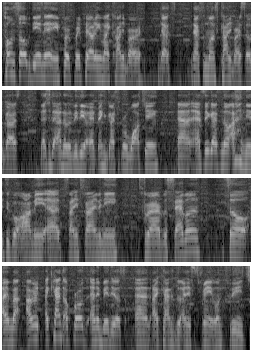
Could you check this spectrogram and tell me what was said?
tons of DNA for preparing my carnival next next month's carnival. So guys, that's the end of the video and thank you guys for watching. And as you guys know, I need to go army at 2020 12 7 so I'm I, will, I can't upload any videos and I can't do any stream on Twitch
